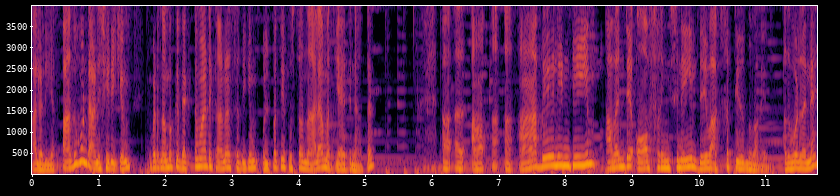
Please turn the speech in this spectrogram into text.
അല്ലല്ല അപ്പൊ അതുകൊണ്ടാണ് ശരിക്കും ഇവിടെ നമുക്ക് വ്യക്തമായിട്ട് കാണാൻ സാധിക്കും ഉൽപ്പത്തി പുസ്തകം നാലാം അധ്യായത്തിനകത്ത് ആബേലിന്റെയും അവന്റെ ഓഫറിങ്സിനെയും ദൈവം അക്സെപ്റ്റ് ചെയ്തെന്ന് പറയുന്നു അതുപോലെ തന്നെ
